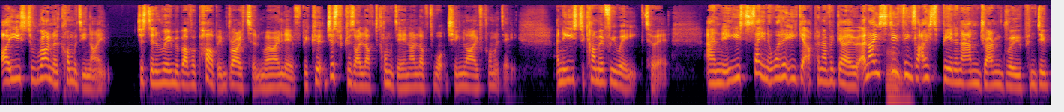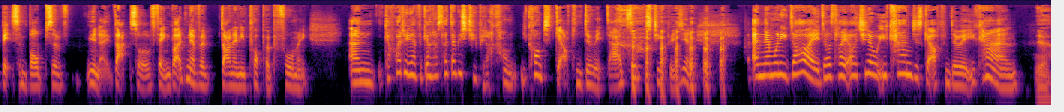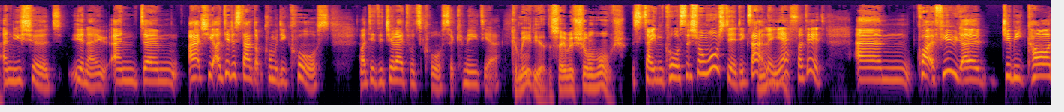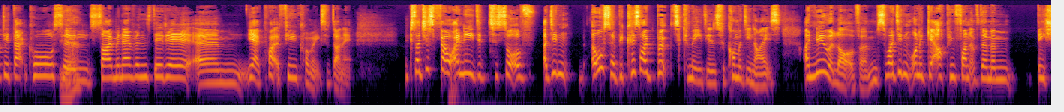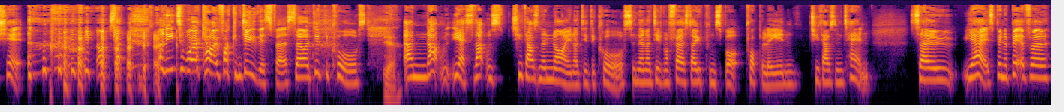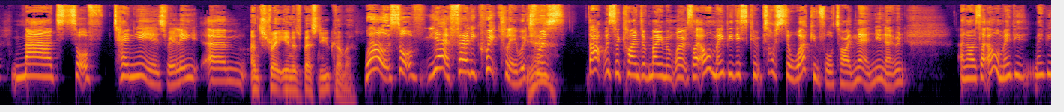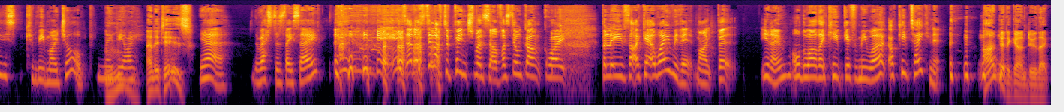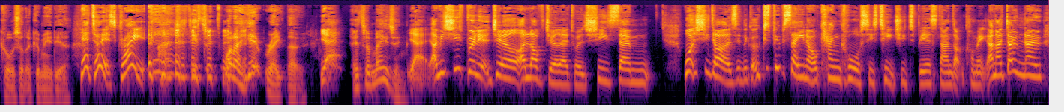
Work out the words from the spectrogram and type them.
I used to run a comedy night just in a room above a pub in Brighton where I live because just because I loved comedy and I loved watching live comedy. And he used to come every week to it. And he used to say, you know, why don't you get up and have a go? And I used to do mm. things like I used to be in an Amdram group and do bits and bobs of, you know, that sort of thing. But I'd never done any proper performing. And go, why don't you ever go? And I was like, don't be stupid. I can't, you can't just get up and do it, Dad. Don't stupid, you know. And then when he died, I was like, oh, do you know what? You can just get up and do it. You can Yeah. and you should, you know. And um, I actually I did a stand up comedy course. I did the Jill Edwards course at Komedia, Komedia, the same as Sean Walsh. same course that Sean Walsh did. Exactly, yes, I did. Um, quite a few. Uh, Jimmy Carr did that course, Yeah. and Simon Evans did it. Um, yeah, quite a few comics have done it. Because I just felt I needed to sort of, I didn't, also because I booked comedians for comedy nights, I knew a lot of them. So I didn't want to get up in front of them and be shit. I, was like, I need to work out if I can do this first. So I did the course. Yeah. And that was, yes, that was 2009. I did the course. And then I did my first open spot properly in 2010. So yeah, it's been a bit of a mad sort of 10 years, really. Um, And straight in as best newcomer. well, sort of, yeah, fairly quickly, which Yeah. was that was the kind of moment where it's like, oh, maybe this can because I was still working full time then, you know, and and I was like, oh, maybe maybe this can be my job. Maybe I, And it is. yeah, the rest as they say, it is, and I still have to pinch myself. I still can't quite believe that I get away with it, Mike. But you know, all the while they keep giving me work, I'll keep taking it. I'm going to go and do that course at the Komedia. yeah, do it. It's great. Just, it's, what a hit rate, though. yeah. It's amazing. Yeah, I mean she's brilliant. Jill, I love Jill Edwards. She's um what she does in the because people say you know can courses teach you to be a stand-up comic, and I don't know.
